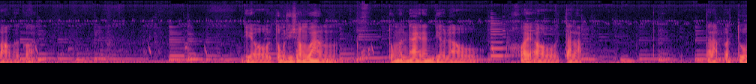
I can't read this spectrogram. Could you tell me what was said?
วางไปก่อน เดี๋ยวตรงที่ช่องว่างตรงบันไดนั้นเดี๋ยวเราค่อยเอาตลับ ตลับประตู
